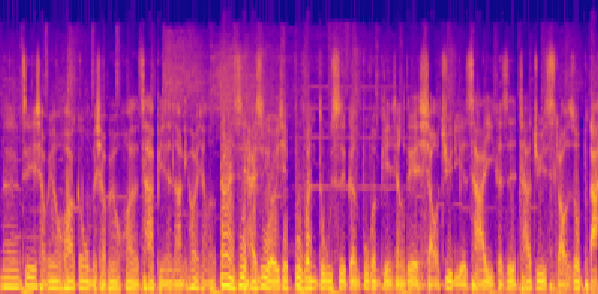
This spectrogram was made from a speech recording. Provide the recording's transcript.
那这些小朋友画跟我们小朋友画的差别在哪里？后来想说，当然是还是有一些部分都市跟部分偏乡这些小距离的差异，可是差距老实说不大，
